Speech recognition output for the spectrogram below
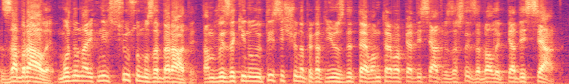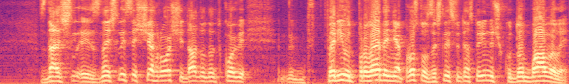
забрали. Можна навіть не всю суму забирати. Там ви закинули тисячу, наприклад, USDT, вам треба 50, ви зайшли, забрали 50. Знайшли, знайшлися ще гроші, да, додаткові. В період проведення просто зайшли сюди на сторіночку, додали.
